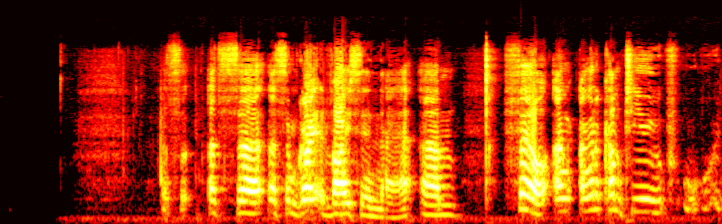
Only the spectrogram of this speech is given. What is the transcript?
that's that's, uh, that's some great advice in there. Um, Phil, I'm, I'm going to come to you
